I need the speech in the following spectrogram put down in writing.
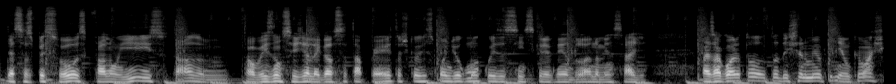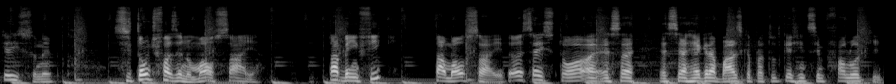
dessas pessoas que falam isso tal. Talvez não seja legal você estar perto. Acho que eu respondi alguma coisa assim, escrevendo lá na mensagem. Mas agora eu tô, tô deixando minha opinião, que eu acho que é isso, né? Se estão te fazendo mal, saia. Tá bem, fique. tá mal, sai. Então essa é a história, essa, essa é a regra básica para tudo que a gente sempre falou aqui.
